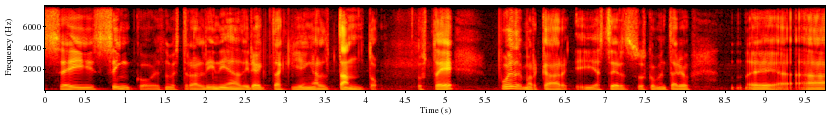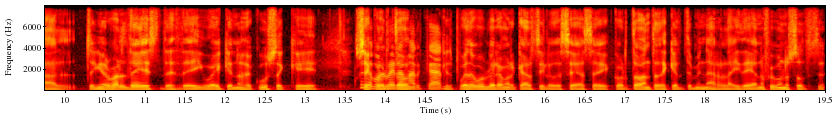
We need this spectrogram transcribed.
809-540-1065 es nuestra línea directa aquí en Al Tanto. Usted puede marcar y hacer sus comentarios eh, al señor Valdés desde Higüey que nos excuse que Puede volver a marcar. que puede volver a marcar si lo desea. Se cortó antes de que él terminara la idea. No fuimos nosotros.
